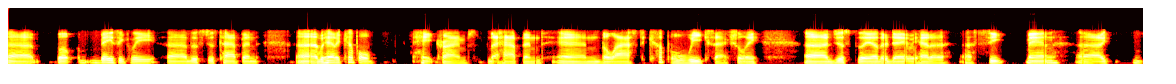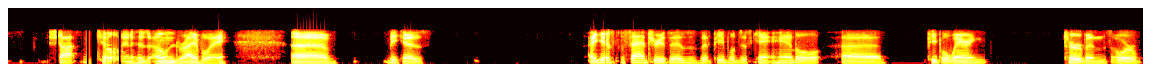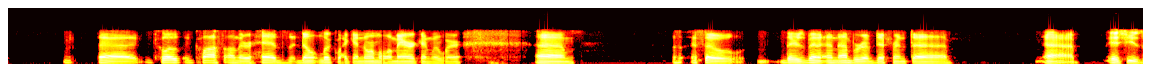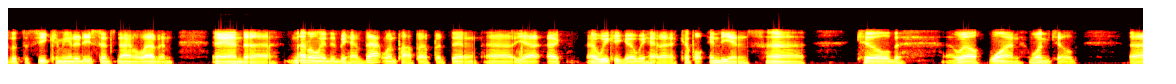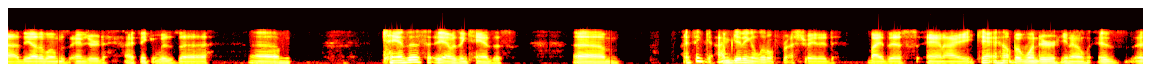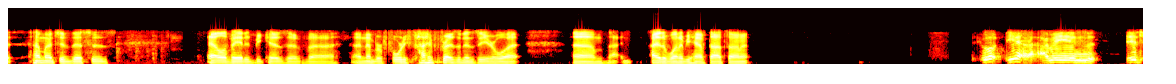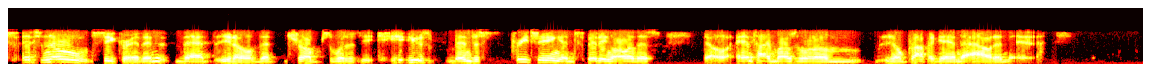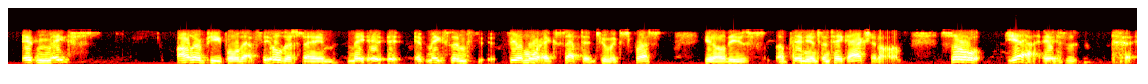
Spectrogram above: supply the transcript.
uh, well, basically, uh, this just happened. Uh, we had a couple hate crimes that happened in the last couple weeks, actually. Uh, just the other day, we had a, a Sikh man uh, shot and killed in his own driveway uh, because I guess the sad truth is, is that people just can't handle uh, people wearing turbans or uh, cloth on their heads that don't look like a normal American would wear. Um, so there's been a number of different uh, uh, issues with the Sikh community since 9/11, and uh, not only did we have that one pop up, but then uh, yeah, a, a, week ago we had a couple Indians uh, killed. Well, one one killed. Uh, the other one was injured. I think it was um, Kansas. Yeah, it was in Kansas. Um, I think I'm getting a little frustrated by this, and I can't help but wonder, you know, is uh, how much of this is elevated because of uh, a number 45 presidency or what? Um, either one of you have thoughts on it? Well, yeah, I mean, it's it's no secret that you know that Trump's was he, he's been just preaching and spitting all of this you know, anti-Muslim, you know, propaganda out, and it, it makes other people that feel the same. It, it it makes them feel more accepted to express, you know, these opinions and take action on them. So yeah, it's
